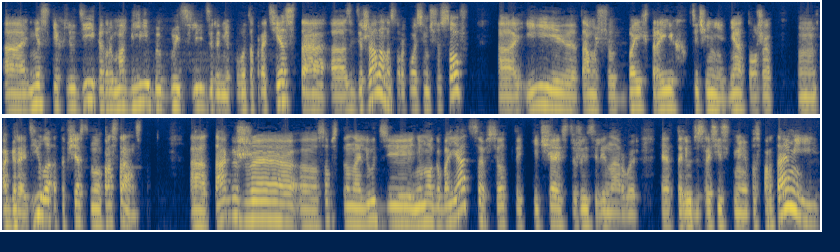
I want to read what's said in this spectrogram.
а, нескольких людей, которые могли бы быть лидерами какого-то протеста, задержала на 48 часов, и там еще двоих-троих в течение дня тоже огородила от общественного пространства. А также, э, собственно, люди немного боятся, все-таки часть жителей Нарвы – это люди с российскими паспортами и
